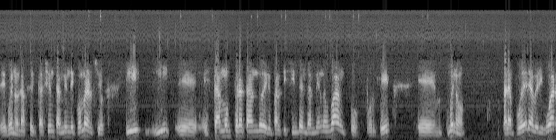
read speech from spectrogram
eh, bueno, la afectación también de comercio, y, y eh, estamos tratando de que participen también los bancos, porque, bueno, para poder averiguar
